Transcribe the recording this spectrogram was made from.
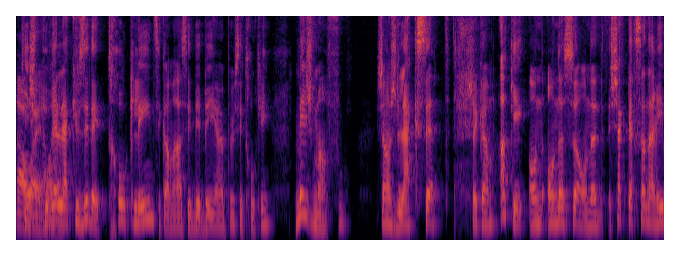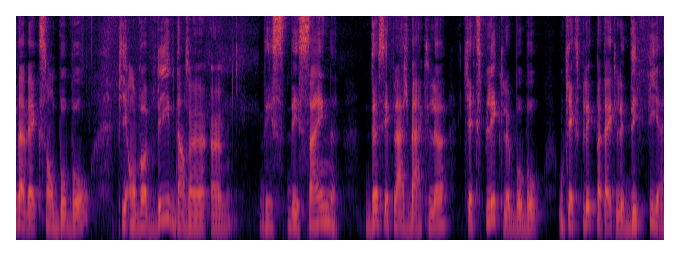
Ah Puis ouais, je pourrais ah ouais. l'accuser d'être trop clean. C'est comme, ah, c'est bébé un peu, c'est trop clean. Mais je m'en fous. Genre, je l'accepte. Je fais comme, OK, on, on a ça. On a, chaque personne arrive avec son bobo, puis on va vivre dans un, un- des, des scènes de ces flashbacks-là qui expliquent le bobo ou qui expliquent peut-être le défi à,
